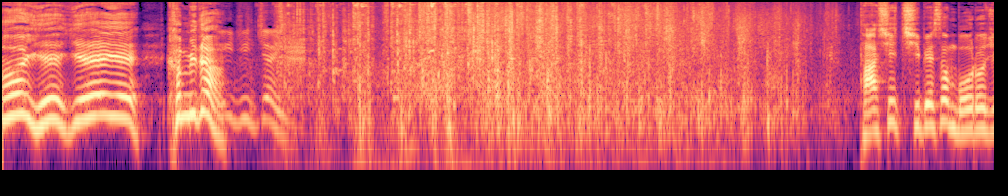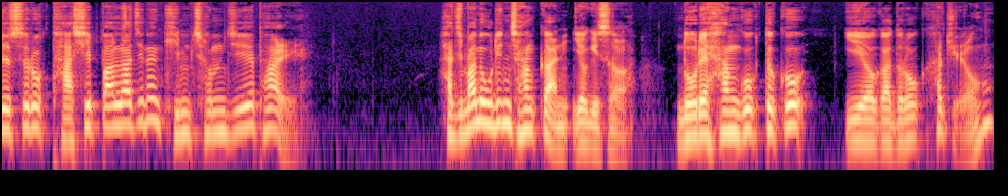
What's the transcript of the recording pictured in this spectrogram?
아 예 예 예. 갑니다. 다시 집에서 멀어질수록 다시 빨라지는 김첨지의 발. 하지만 우린 잠깐 여기서 노래 한 곡 듣고 이어가도록 하죠.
